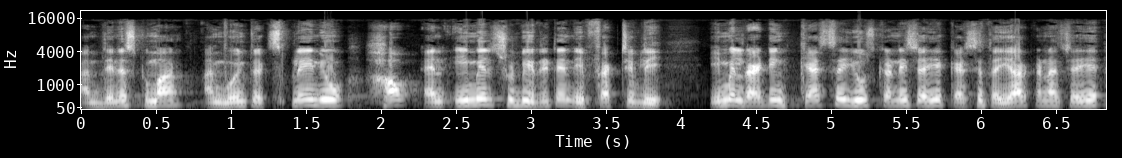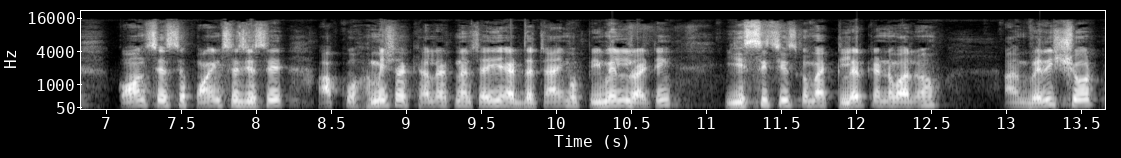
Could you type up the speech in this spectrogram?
I am Dinesh Kumar I am going to explain you how an email should be written effectively email writing कैसे यूज़ करनी चाहिए? कैसे तैयार करना चाहिए? कौन से ऐसे पॉइंट्स है जैसे आपको हमेशा ख्याल रखना चाहिए at the time of email writing इसी चीज़ को मैं क्लियर करने वाला हूँ। I am very sure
